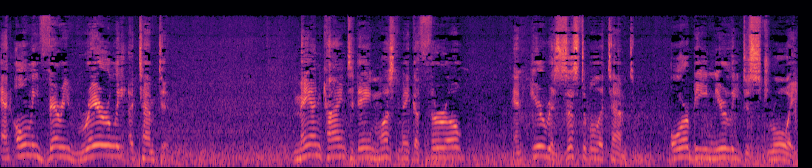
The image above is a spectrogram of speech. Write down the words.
and only very rarely attempted. Mankind today must make a thorough and irresistible attempt or be nearly destroyed,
